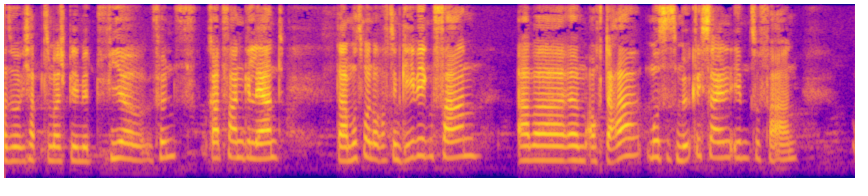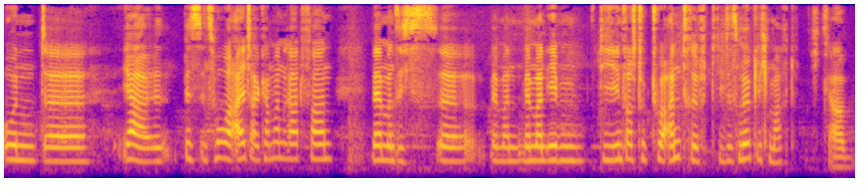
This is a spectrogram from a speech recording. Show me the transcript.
also ich habe zum Beispiel mit vier, fünf Radfahren gelernt. Da muss man noch auf den Gehwegen fahren, aber ähm, auch da muss es möglich sein, eben zu fahren. Und äh, ja, bis ins hohe Alter kann man Radfahren, wenn man sich, äh, wenn man, wenn man eben die Infrastruktur antrifft, die das möglich macht. Ich glaube,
